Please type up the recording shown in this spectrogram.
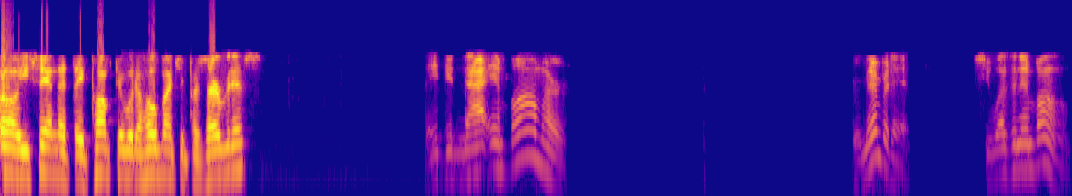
Oh, you saying that they pumped her with a whole bunch of preservatives? They did not embalm her. Remember that. She wasn't embalmed.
